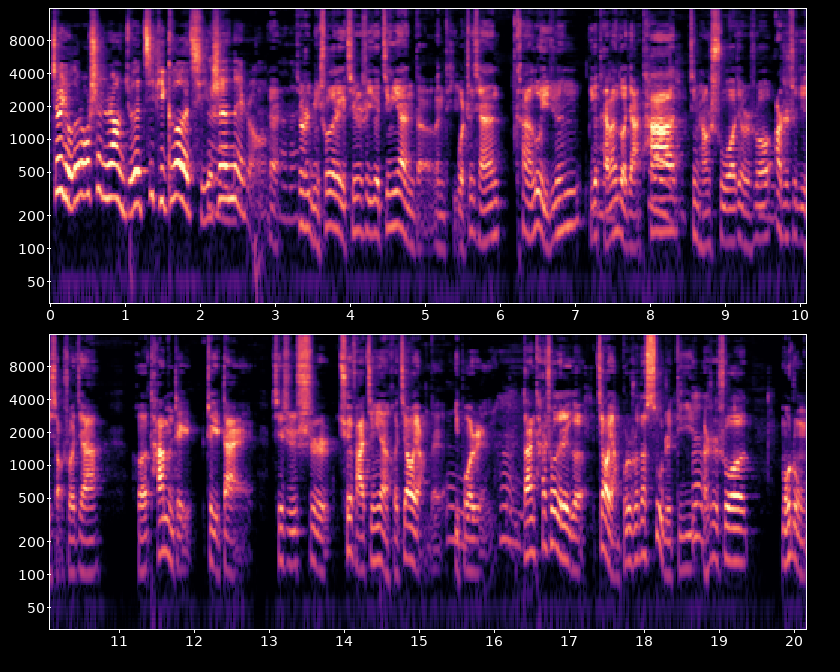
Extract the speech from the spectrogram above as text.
就是有的时候甚至让你觉得鸡皮疙瘩起一身那种。对，就是你说的这个，其实是一个经验的问题。我之前看陆以军，一个台湾作家，他经常说，就是说二十世纪小说家和他们这这一代其实是缺乏经验和教养的一拨人。嗯当然，他说的这个教养不是说他素质低，而是说某种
